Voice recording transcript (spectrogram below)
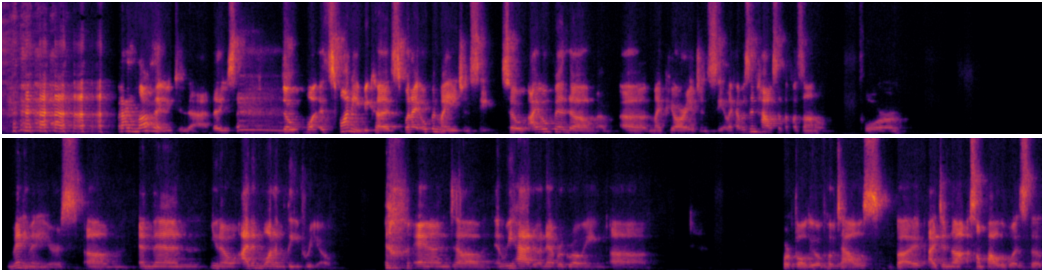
but I love that you do that. That you say. So what? It's funny because when I opened my agency, so I opened um, uh, my PR agency. Like I was in house at the Fasano for many many years, um, and then you know I didn't want to leave Rio and um, and we had an ever growing uh, portfolio of hotels, but I did not. São Paulo was the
